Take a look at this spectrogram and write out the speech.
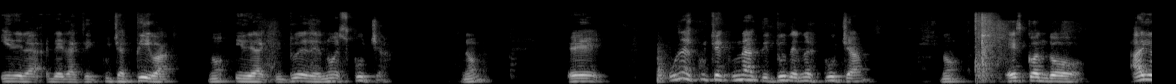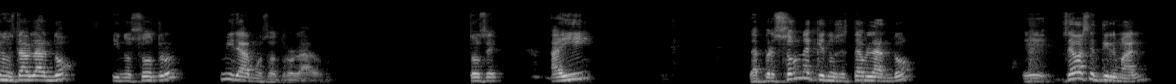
Y de la, de la escucha activa, ¿no? Y de la actitud de no escucha, ¿no? Eh, una, escucha, una actitud de no escucha, ¿no? Es cuando alguien nos está hablando y nosotros miramos a otro lado. Entonces, ahí la persona que nos está hablando eh, se va a sentir mal,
